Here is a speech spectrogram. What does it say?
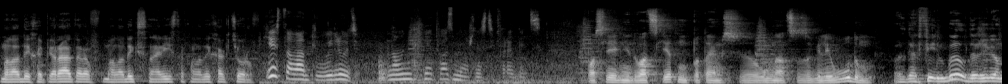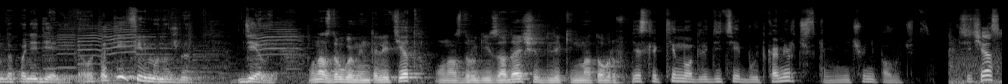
молодых операторов, молодых сценаристов, молодых актеров. Есть талантливые люди, но у них нет возможности пробиться. Последние 20 лет мы пытаемся угнаться за Голливудом. Вот как фильм был «Доживем до понедельника», вот такие фильмы нужно делать. У нас другой менталитет, у нас другие задачи для кинематографа. Если кино для детей будет коммерческим, ничего не получится. Сейчас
